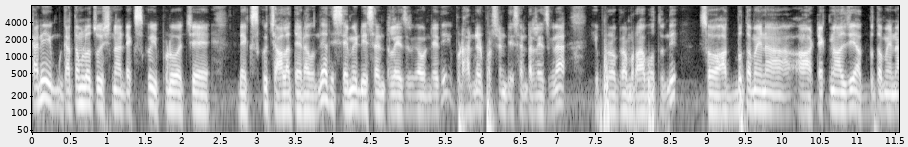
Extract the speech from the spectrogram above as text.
కానీ గతంలో చూసిన డెక్స్కు ఇప్పుడు వచ్చే డెక్స్కు చాలా తేడా ఉంది. అది సెమీ డిసెంట్రలైజ్డ్గా ఉండేది. ఇప్పుడు హండ్రెడ్ పర్సెంట్ డిసెంట్రలైజ్డ్గా ఈ ప్రోగ్రామ్ రాబోతుంది. సో అద్భుతమైన టెక్నాలజీ అద్భుతమైన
